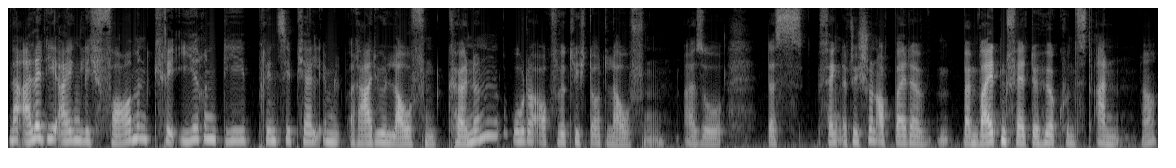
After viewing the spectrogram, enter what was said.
Na, alle, die eigentlich Formen kreieren, die prinzipiell im Radio laufen können oder auch wirklich dort laufen. Also das fängt natürlich schon auch bei der, beim weiten Feld der Hörkunst an. Ne?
